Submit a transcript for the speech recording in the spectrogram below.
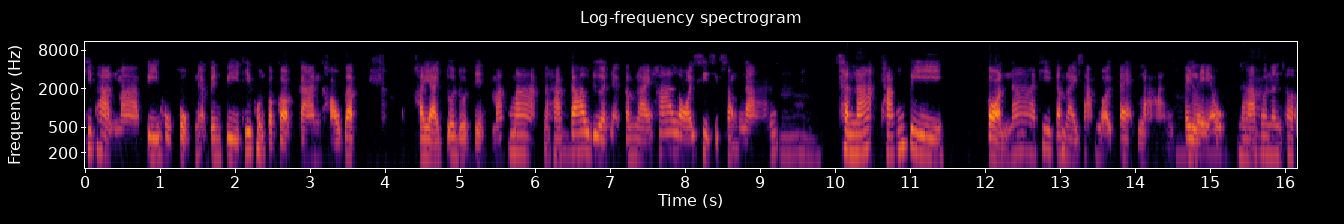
ที่ผ่านมาปี 66 เนี่ยเป็นปีที่ผลประกอบการเขาแบบ ขยายตัวโดดเด่นมาก ๆ นะคะ 9 เดือนเนี่ยกำไร 542 ล้าน ชนะทั้งปีก่อนหน้าที่กำไร 308 ล้านไปแล้วนะคะ เพราะนั้นเออ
